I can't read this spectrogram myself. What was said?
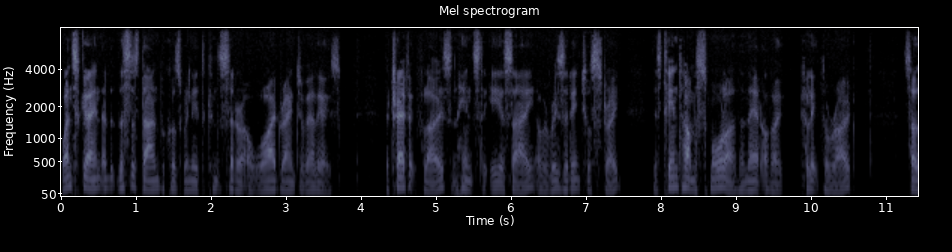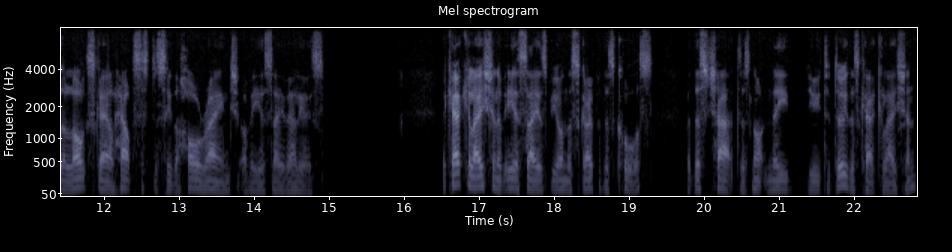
Once again, this is done because we need to consider a wide range of values. The traffic flows and hence the ESA of a residential street is 10 times smaller than that of a collector road, so the log scale helps us to see the whole range of ESA values. The calculation of ESA is beyond the scope of this course, but this chart does not need you to do this calculation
